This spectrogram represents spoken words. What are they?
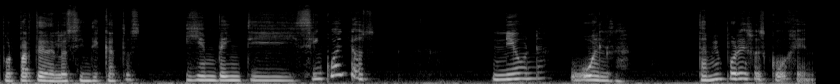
por parte de los sindicatos y en 25 años ni una huelga. También por eso escogen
